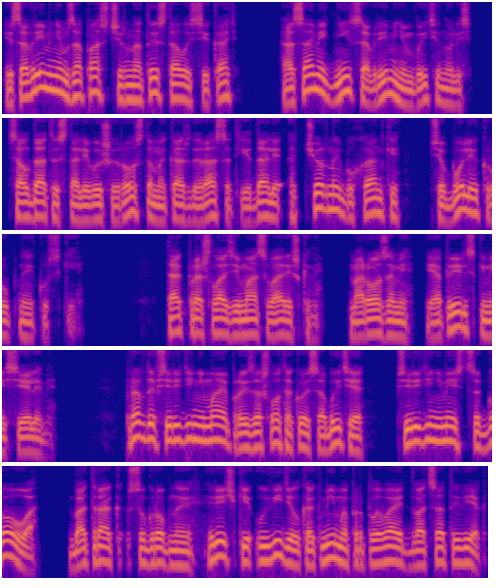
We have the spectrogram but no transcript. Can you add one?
И со временем запас черноты стал иссякать, а сами дни со временем вытянулись. Солдаты стали выше ростом и каждый раз отъедали от черной буханки все более крупные куски. Так прошла зима с варежками, морозами и апрельскими селями. Правда, в середине мая произошло такое событие, в середине месяца Гоуа Батрак сугробной речки увидел, как мимо проплывает двадцатый век.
